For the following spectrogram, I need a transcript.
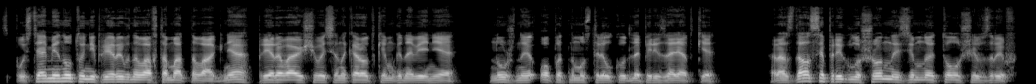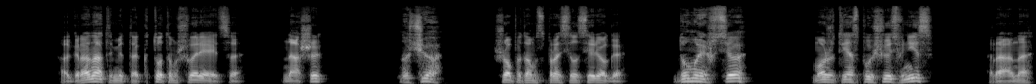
Спустя минуту непрерывного автоматного огня, прерывающегося на короткие мгновения, нужные опытному стрелку для перезарядки, раздался приглушенный земной толщей взрыв. А гранатами-то кто там швыряется? Наши? «Ну чё?» — шепотом спросил Серега. «Думаешь, все? Может, я спущусь вниз?» «Рано.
